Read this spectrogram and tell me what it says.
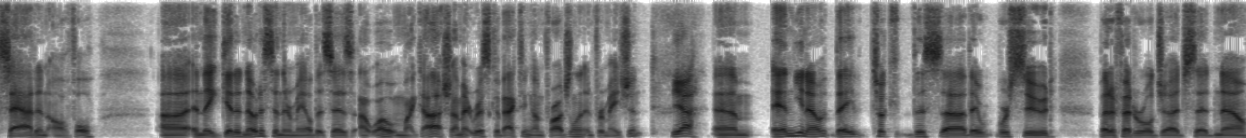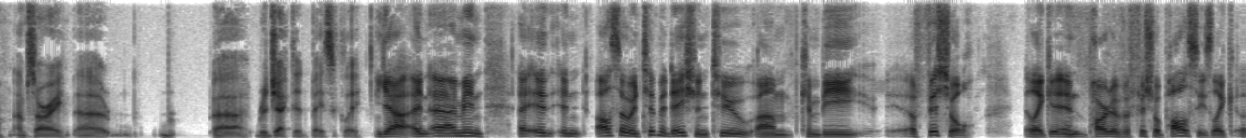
sad and awful uh, and they get a notice in their mail that says, oh, "Oh my gosh, I'm at risk of acting on fraudulent information." yeah. Um, and you know, they took this. Uh, they were sued, but a federal judge said, "No, I'm sorry, uh, uh, rejected." Basically, Yeah, and uh, I mean, uh, and, and also intimidation too um, can be official, like in part of official policies. Like uh,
